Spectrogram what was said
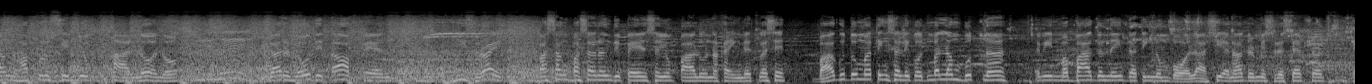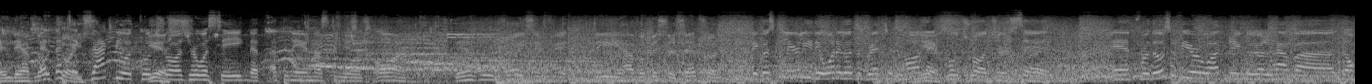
lang haplusin yung palo, no? You gotta load it up and he's right. Basang-basa ng depensa yung palo na kainglet kasi bago dumating sa likod, malambot na. I mean, mabagal na yung dating ng bola. See, another misreception and they have no And that's choice. exactly what Coach Yes. Roger was saying that Ateneo has to work on. They have no choice if they have a misreception. Because clearly they want to go to Gretchen Hall, Yes. like Coach Roger said. And for those of you who are wondering, we will have uh, Doc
